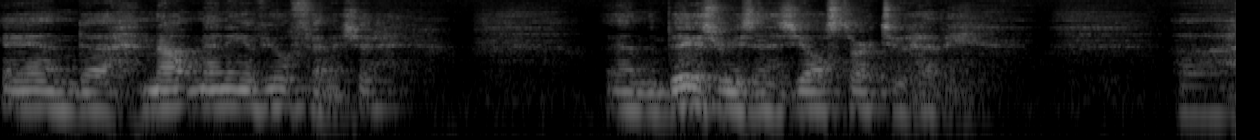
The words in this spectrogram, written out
And uh, not many of you will finish it. And the biggest reason is y'all start too heavy. Uh,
